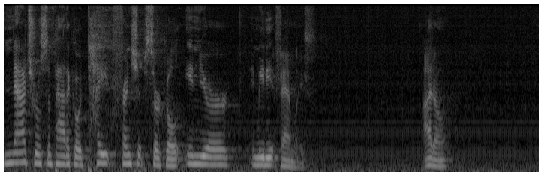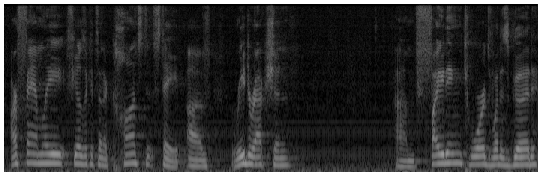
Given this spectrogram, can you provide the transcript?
natural simpatico, tight friendship circle in your immediate families? I don't. Our family feels like it's in a constant state of redirection, um, fighting towards what is good,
